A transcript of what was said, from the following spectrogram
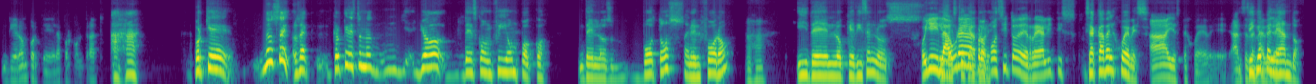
dieron porque era por contrato. Ajá. Porque, no sé, o sea, creo que esto no, yo desconfío un poco de los votos en el foro Ajá. y de lo que dicen los... Oye, y Laura, a propósito de realities. Se acaba el jueves. Ay, este jueves. Antes Sigue peleando.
